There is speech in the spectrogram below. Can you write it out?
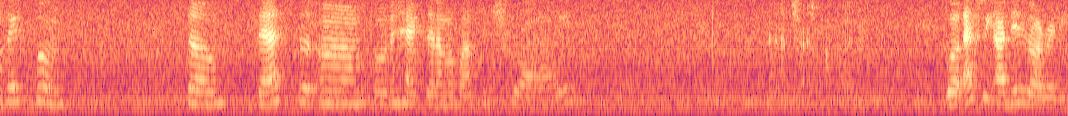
Okay boom. So that's the um folding hack that i'm about to try. I gotta charge my phone. Well actually i did it already.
